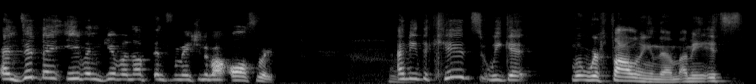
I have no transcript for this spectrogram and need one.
And did they even give enough information about all three? I mean, the kids we get, we're following them. I mean, it's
